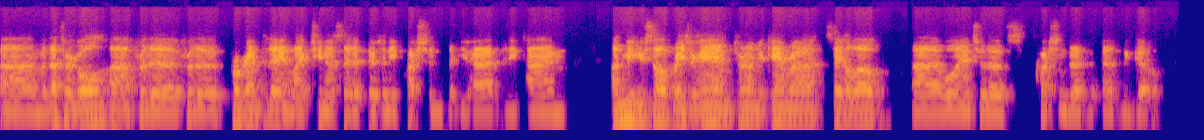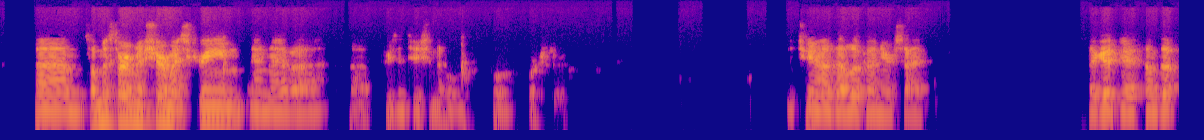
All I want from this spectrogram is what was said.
Um, but that's our goal uh, for the for the program today. And like Chino said, if there's any questions that you have at any time, unmute yourself, raise your hand, turn on your camera, say hello. Uh, we'll answer those questions as, as we go. Um, so I'm going to start. I'm going to share my screen and I have a, a presentation that we'll, we'll work through. Chino, how's that look on your side? Is that good? Yeah, thumbs up.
